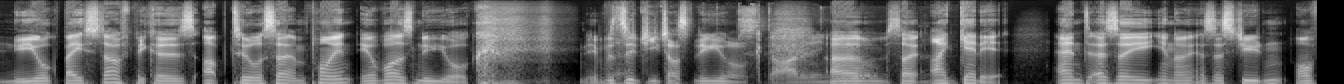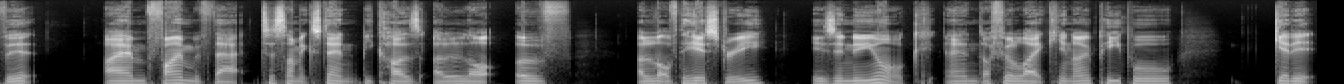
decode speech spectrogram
New York based stuff because up to a certain point it was New York. it was Yeah. literally just New York. Started in New Um, York. so I get it, and as a you know as a student of it, I am fine with that to some extent because a lot of a lot of the history is in New York, and I feel like you know people get it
